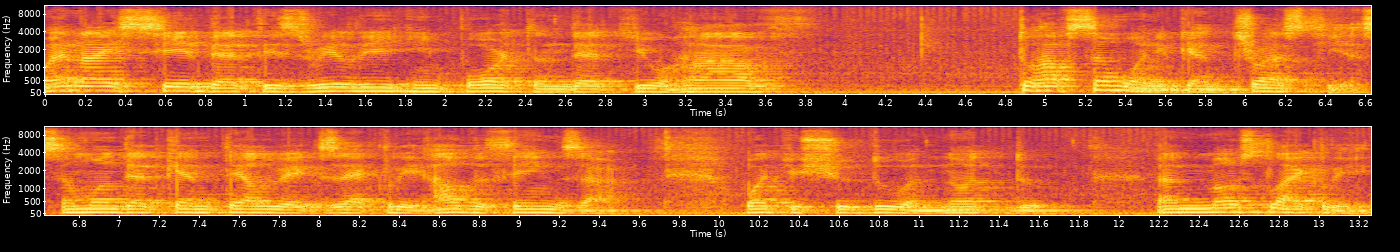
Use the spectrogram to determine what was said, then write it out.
when I see that it's really important that you have to have someone you can trust here, someone that can tell you exactly how the things are, what you should do and not do, and most likely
